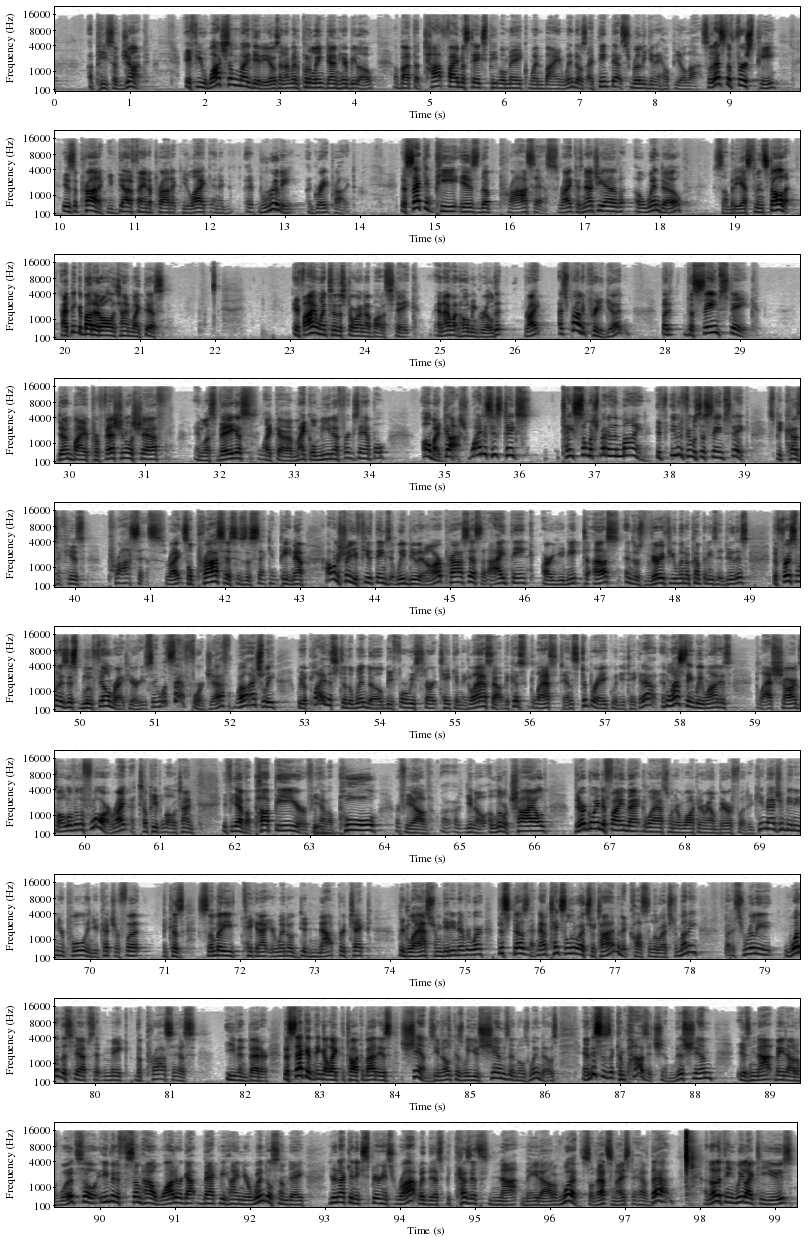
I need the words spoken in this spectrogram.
a piece of junk. If you watch some of my videos, and I'm going to put a link down here below, about the top five mistakes people make when buying windows, I think that's really going to help you a lot. So that's the first P, is the product. You've got to find a product you like and a, a really a great product. The second P is the process, right? Because now that you have a window, somebody has to install it. I think about it all the time like this. If I went to the store and I bought a steak and I went home and grilled it, right? That's probably pretty good. But the same steak done by a professional chef in Las Vegas, like uh, Michael Mina, for example, oh my gosh, why does his steak taste so much better than mine? If, even if it was the same steak, it's because of his process, right? So process is the second P. Now, I want to show you a few things that we do in our process that I think are unique to us, and there's very few window companies that do this. The first one is this blue film right here. You say, what's that for, Jeff? Well, actually, we apply this to the window before we start taking the glass out because glass tends to break when you take it out. And the last thing we want is glass shards all over the floor, right? I tell people all the time, if you have a puppy or if you have a pool or if you have, uh, you know, a little child, they're going to find that glass when they're walking around barefooted. Can you imagine being in your pool and you cut your foot because somebody taking out your window did not protect the glass from getting everywhere? This does that. Now it takes a little extra time and it costs a little extra money, but it's really one of the steps that make the process even better. The second thing I like to talk about is shims, you know, because we use shims in those windows. And this is a composite shim. This shim is not made out of wood. So even if somehow water got back behind your window someday, you're not going to experience rot with this because it's not made out of wood. So that's nice to have that. Another thing we like to use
